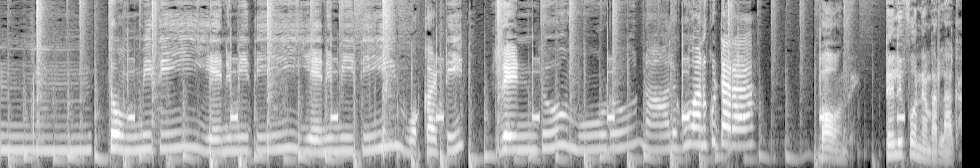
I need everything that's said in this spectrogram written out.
మ్మ్, తొమ్మిది ఎనిమిది ఎనిమిది ఒకటి రెండు మూడు నాలుగు అనుకుంటారా? బాగుంది. టెలిఫోన్ నెంబర్ లాగా.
